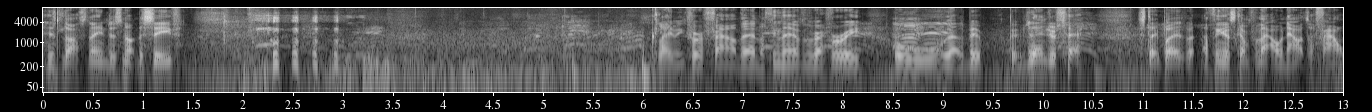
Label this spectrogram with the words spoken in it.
His last name does not deceive. Claiming for a foul there, nothing there from the referee. Oh, that's a bit, bit dangerous there. State players, but nothing has come from that. Oh, now it's a foul.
